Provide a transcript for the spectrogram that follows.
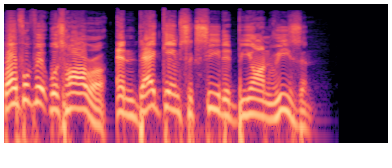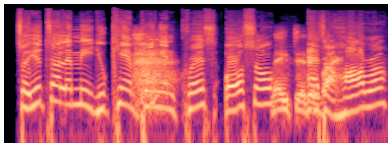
Both of it was horror, and that game succeeded beyond reason. So you're telling me you can't bring in Chris also They did it as a horror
